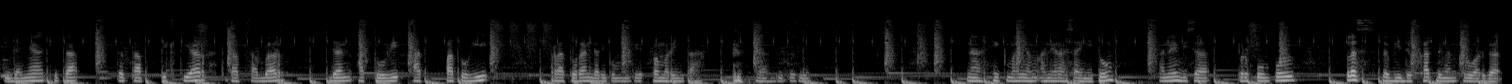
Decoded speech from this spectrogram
Setidaknya kita tetap ikhtiar tetap sabar dan aturi, at, patuhi peraturan dari pemerintah. Nah gitu sih. Nah hikmah yang aneh rasain itu aneh bisa berkumpul plus lebih dekat dengan keluarga.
